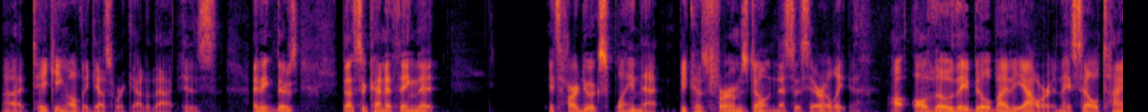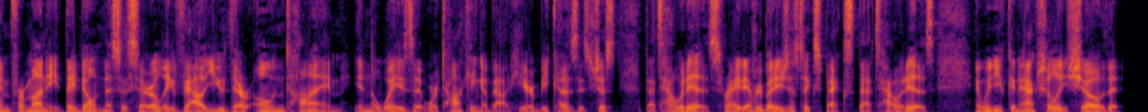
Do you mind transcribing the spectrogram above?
uh, taking all the guesswork out of that is, I think there's, that's the kind of thing that it's hard to explain that because firms don't necessarily, although they bill by the hour and they sell time for money, they don't necessarily value their own time in the ways that we're talking about here because it's just that's how it is, right? Everybody just expects that's how it is. And when you can actually show that,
